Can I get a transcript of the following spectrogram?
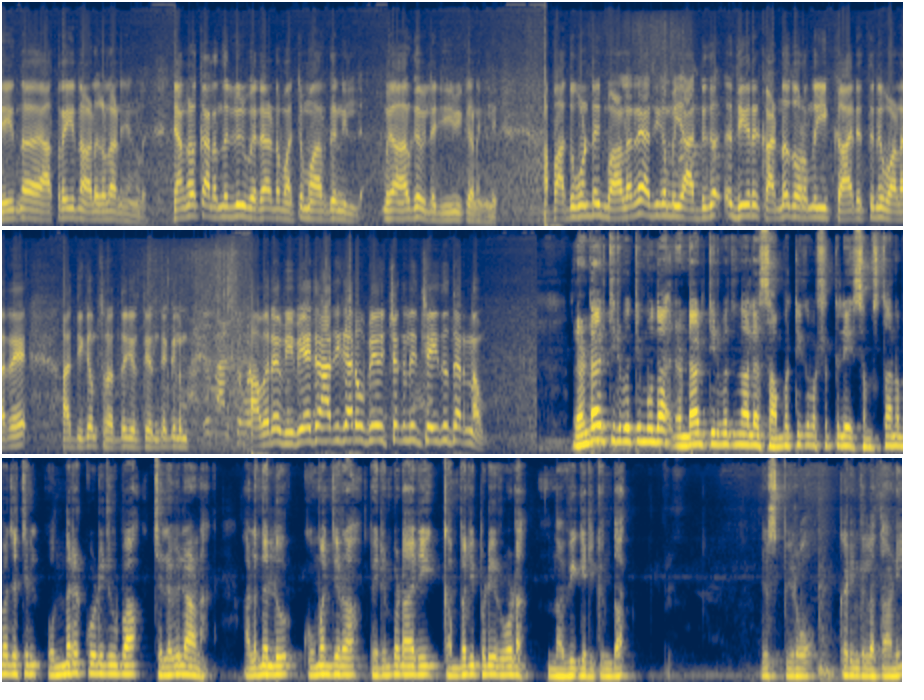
ചെയ്യുന്ന യാത്ര ചെയ്യുന്ന ആളുകളാണ് ഞങ്ങൾ ഞങ്ങൾക്ക് അലന്തല്ലൂർ വരാണ്ട് മറ്റു മാർഗമില്ല മാർഗമില്ല ജീവിക്കണമെങ്കിൽ അപ്പോൾ അതുകൊണ്ട് വളരെ അധികം ഈ അധികൃതർ കണ്ണു തുറന്ന് ഈ കാര്യത്തിന് വളരെ അധികം ശ്രദ്ധ ചെലുത്തി എന്തെങ്കിലും അവരെ വിവേചനാധികാരം ഉപയോഗിച്ചെങ്കിലും ചെയ്തു തരണം. രണ്ടായിരത്തി ഇരുപത്തിമൂന്ന് രണ്ടായിരത്തി ഇരുപത്തിനാല് സാമ്പത്തിക വർഷത്തിലെ സംസ്ഥാന ബജറ്റിൽ ഒന്നര കോടി രൂപ ചെലവിലാണ് അലനല്ലൂർ കൂമഞ്ചിറ പെരുമ്പടാരി കമ്പനിപ്പടി റോഡ് നവീകരിക്കുന്നത്. News bureau Karinkallathani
